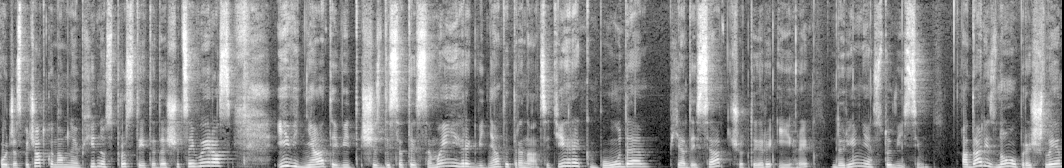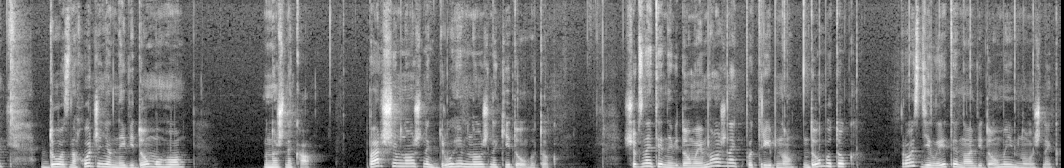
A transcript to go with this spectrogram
Отже, спочатку нам необхідно спростити дещо цей вираз і відняти від 67y, відняти 13y буде 54y дорівнює 108. А далі знову прийшли до знаходження невідомого множника. Перший множник, другий множник і добуток. Щоб знайти невідомий множник, потрібно добуток розділити на відомий множник.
